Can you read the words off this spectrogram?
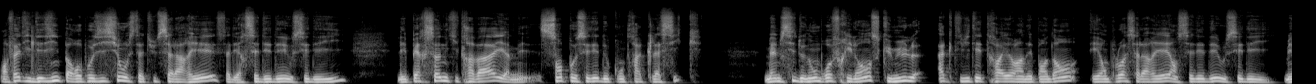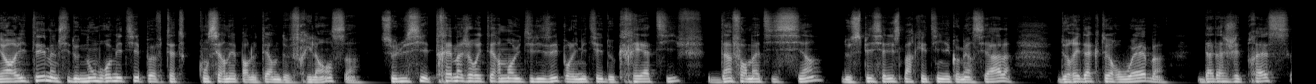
En fait, il désigne par opposition au statut de salarié, c'est-à-dire CDD ou CDI, les personnes qui travaillent mais sans posséder de contrat classique, même si de nombreux freelances cumulent activité de travailleur indépendant et emploi salarié en CDD ou CDI. Mais en réalité, même si de nombreux métiers peuvent être concernés par le terme de freelance, celui-ci est très majoritairement utilisé pour les métiers de créatif, d'informaticien, de spécialiste marketing et commercial, de rédacteur web, d'attaché de presse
